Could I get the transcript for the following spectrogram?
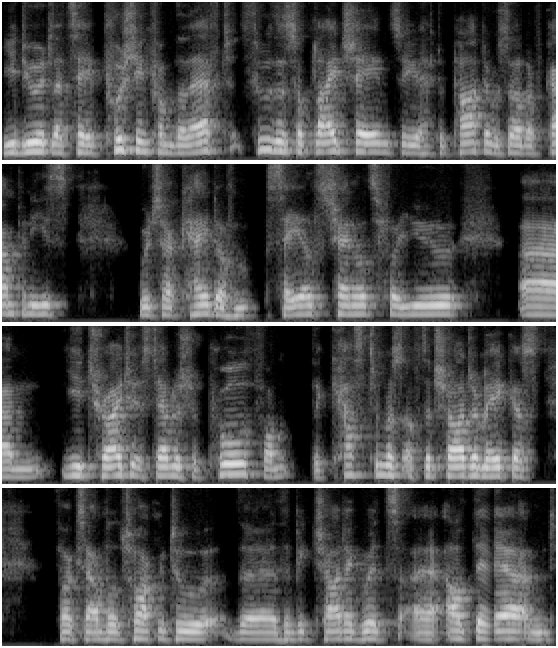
You do it, let's say, pushing from the left through the supply chain. So you have to partner with a lot of companies which are kind of sales channels for you. Um, you try to establish a pull from the customers of the charger makers. For example, talking to the, the big charger grids uh, out there and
